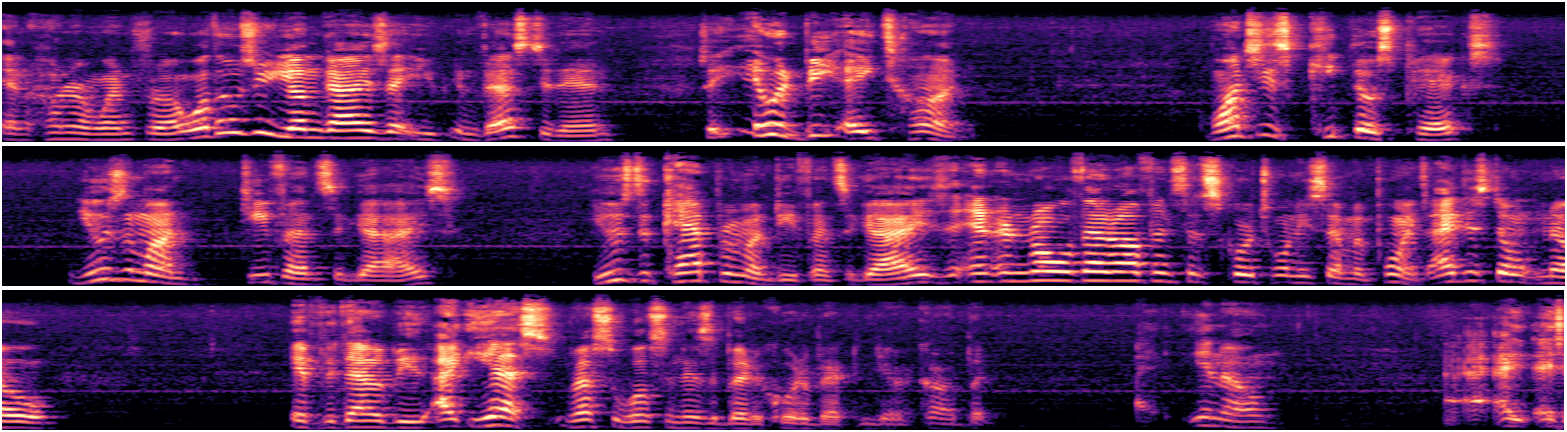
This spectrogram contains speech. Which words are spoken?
and Hunter Renfrow. Well, those are young guys that you invested in. So it would be a ton why don't you just keep those picks, use them on defensive guys, use the cap room on defensive guys and, and roll with that offense that scored 27 points. I just don't know if that would be. I, yes, Russell Wilson is a better quarterback than Derek Carr, but, you know, I, I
